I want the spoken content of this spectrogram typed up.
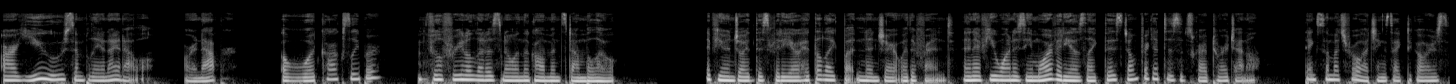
are you simply a night owl or a napper? A woodcock sleeper? Feel free to let us know in the comments down below. If you enjoyed this video, hit the like button and share it with a friend. And if you wanna see more videos like this, don't forget to subscribe to our channel. Thanks so much for watching, Psych2Goers.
